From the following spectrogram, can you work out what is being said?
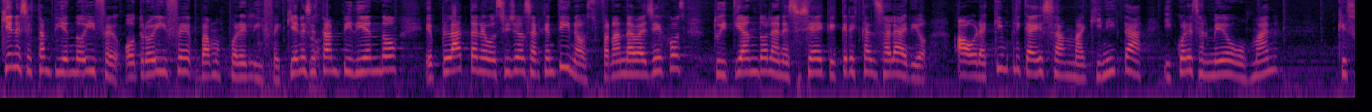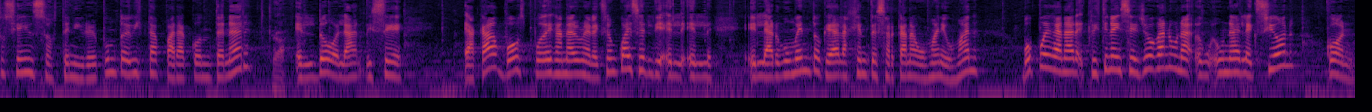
¿Quiénes están pidiendo IFE? Otro IFE, vamos por el IFE. ¿Quiénes están pidiendo eh, plata en el bolsillo de los argentinos? Fernanda Vallejos tuiteando la necesidad de que crezca el salario. Ahora, ¿qué implica esa maquinita y cuál es el medio Guzmán? Que eso sea insostenible. El punto de vista para contener el dólar, dice, acá vos podés ganar una elección. ¿Cuál es el, argumento que da la gente cercana a Guzmán y Guzmán? Vos podés ganar, Cristina dice, yo gano una, una elección con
